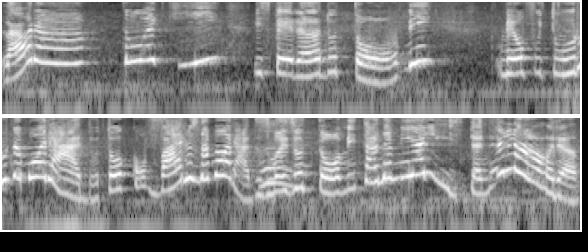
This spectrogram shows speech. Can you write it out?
Laura, tô aqui esperando o Tommy, meu futuro namorado. Tô com vários namorados, mas o Tommy tá na minha lista, né, Laura?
